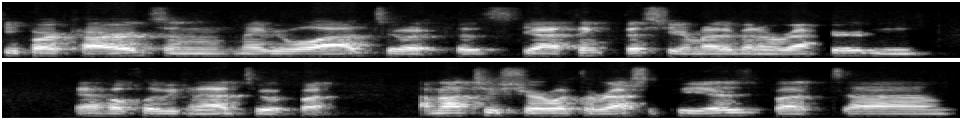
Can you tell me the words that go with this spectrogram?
keep our cards, and maybe we'll add to it. Because yeah, I think this year might have been a record, and yeah, hopefully we can add to it. But I'm not too sure what the recipe is, but um,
